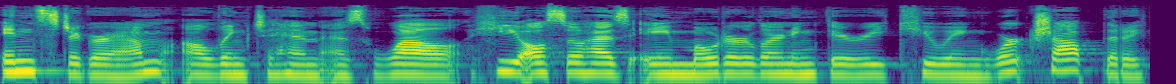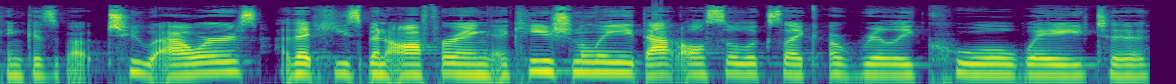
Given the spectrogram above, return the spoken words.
Instagram. I'll link to him as well. He also has a motor learning theory cueing workshop that I think is about two hours that he's been offering occasionally. That also looks like a really cool way to,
